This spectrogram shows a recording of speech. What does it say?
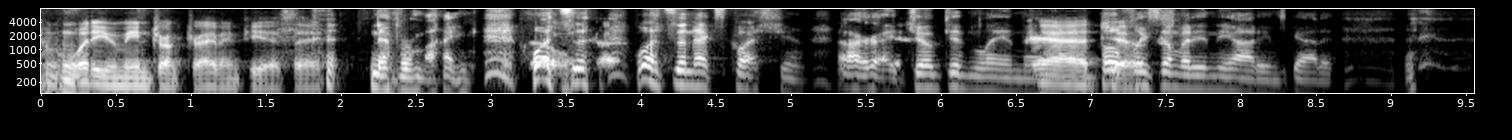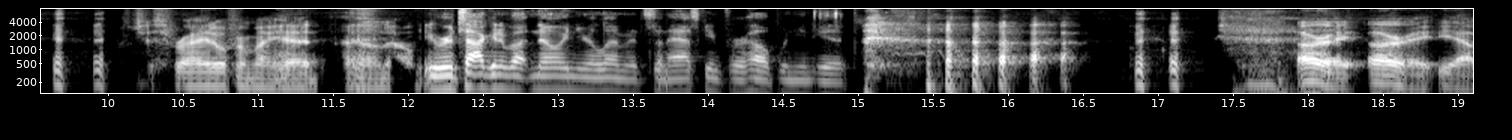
what do you mean drunk driving PSA? Never mind. What's oh, the, what's the next question? All right, joke didn't land there. Yeah, hopefully joke. somebody in the audience got it. Just right over my head. I don't know. You were talking about knowing your limits and asking for help when you need it. all right, all right, yeah.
